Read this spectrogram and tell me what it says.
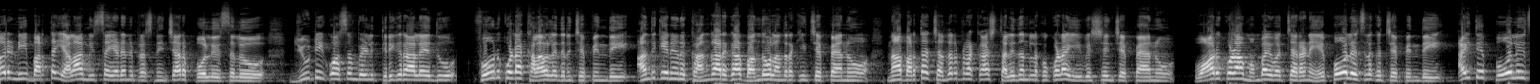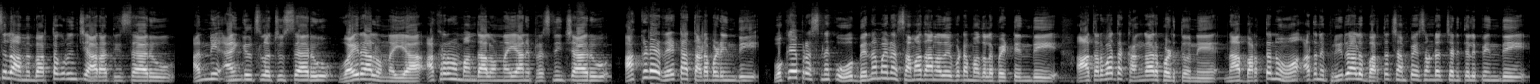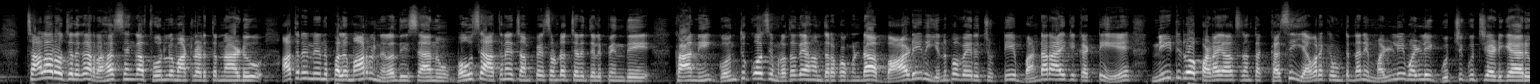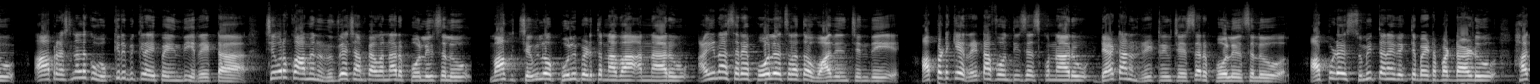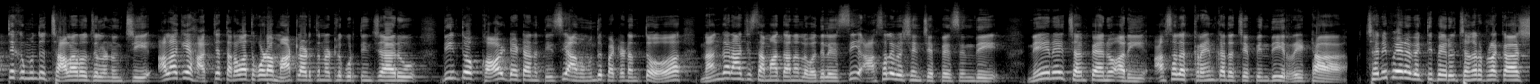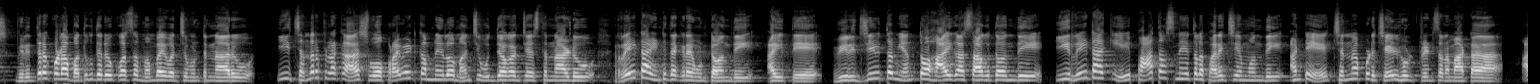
మరి నీ భర్త ఎలా మిస్ అయ్యాడని ప్రశ్నించారు పోలీసులు. డ్యూటీ కోసం వెళ్ళి తిరిగి రాలేదు. ఫోన్ కూడా కలవలేదని చెప్పింది. అందుకే నేను కంగారుగా బంధువులందరికీ చెప్పాను. నా భర్త చంద్రప్రకాష్ తల్లిదండ్రులకు కూడా ఈ విషయం చెప్పాను. వారు కూడా ముంబై వచ్చారని పోలీసులకు చెప్పింది. అయితే పోలీసులు ఆమె భర్త గురించి ఆరా తీశారు. అన్ని యాంగిల్స్లో చూశారు. వైరాలు ఉన్నాయా అక్రమ మందాలు ఉన్నాయా అని ప్రశ్నించారు. అక్కడే రేటా తడబడింది. ఒకే ప్రశ్నకు భిన్నమైన సమాధానాలు ఇవ్వటం మొదలుపెట్టింది. ఆ తర్వాత కంగారు పడుతూనే నా భర్తను అతని ప్రియురాలు భర్త చంపేసి ఉండొచ్చని తెలిపింది. చాలా రోజులుగా రహస్యంగా ఫోన్లు మాట్లాడుతున్నాడు. అతని నేను పలుమార్లు నిలదీశాను. బహుశా అతనే చంపేసి ఉండొచ్చని తెలిపింది. కానీ గొంతు కోసి మృతదేహం దొరకకుండా బాడీని ఇనుప వేరు చుట్టి బండరాయికి కట్టి నీటిలో పడేయాల్సినంత కసి ఎవరికి ఉంటుందని మళ్ళీ మళ్ళీ గుచ్చి గుచ్చి అడిగారు. ఆ ప్రశ్నలకు ఉక్కిరి బిక్కిరి అయిపోయింది రేటా. చివరకు ఆమెను నువ్వే చంపావన్నారు పోలీసులు. మాకు చెవిలో పూలు పెడుతున్నావా అన్నారు. అయినా సరే పోలీసులతో వాదించింది. అప్పటికే రేటా ఫోన్ తీసేసుకున్నారు. డేటాను రీట్రీవ్ చేశారు పోలీసులు. అప్పుడే సుమిత్ అనే వ్యక్తి బయటపడ్డాడు. హత్యకు ముందు చాలా రోజుల నుంచి. అలాగే హత్య తర్వాత కూడా మాట్లాడుతున్నట్లు గుర్తించారు. దీంతో కాల్ డేటాను తీసి ఆమె ముందు పెట్టడంతో నంగనాచి సమాధానాలు వదిలేసి అసలు విషయం చెప్పేసింది. నేనే చంపాను అని అసలు క్రైమ్ కథ చెప్పింది రీటా. చనిపోయిన వ్యక్తి పేరు చంద్రప్రకాష్. వీరిద్దరు కూడా బతుకు తెరువు కోసం ముంబై వచ్చి ఉంటున్నారు. ఈ చంద్రప్రకాష్ ఓ ప్రైవేట్ కంపెనీలో మంచి ఉద్యోగం చేస్తున్నాడు. రేటా ఇంటి దగ్గరే ఉంటోంది. అయితే వీరి జీవితం ఎంతో హాయిగా సాగుతోంది. ఈ రేటాకి పాత స్నేహితుల పరిచయం ఉంది. అంటే చిన్నప్పుడు చైల్డ్హుడ్ ఫ్రెండ్స్ అన్నమాట.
